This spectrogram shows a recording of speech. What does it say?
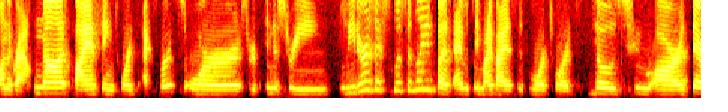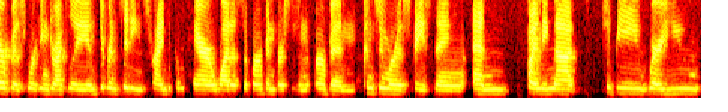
on the ground, not biasing towards experts or sort of industry leaders exclusively, but I would say my bias is more towards those who are therapists working directly in different cities trying to compare what a suburban versus an urban consumer is facing and finding that to be where you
